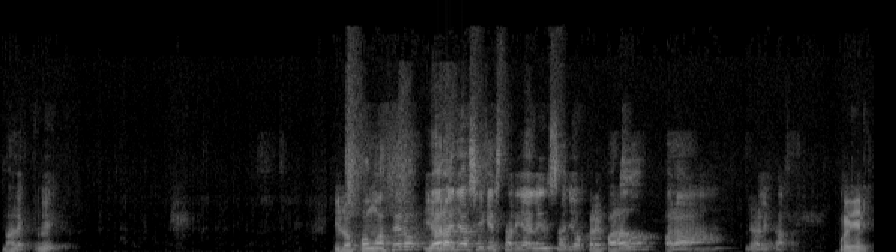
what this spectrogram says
¿Vale? Uy. Y los pongo a cero y ahora ya sí que estaría el ensayo preparado para realizarlo. Muy bien.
